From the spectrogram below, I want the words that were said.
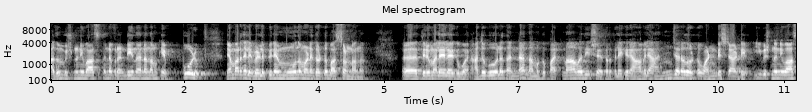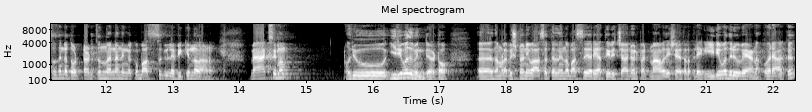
അതും വിഷ്ണു നിവാസത്തിന്റെ ഫ്രണ്ടിൽ നിന്ന് തന്നെ നമുക്ക് എപ്പോഴും ഞാൻ പറഞ്ഞില്ലേ വെളുപ്പിനെ മൂന്ന് മണി തൊട്ട് ബസ് ഉണ്ടെന്ന്. തിരുമലയിലേക്ക് പോകാൻ. അതുപോലെ തന്നെ നമുക്ക് പത്മാവതി ക്ഷേത്രത്തിലേക്ക് രാവിലെ അഞ്ചര തൊട്ട് വണ്ടി സ്റ്റാർട്ട് ചെയ്യും. ഈ വിഷ്ണു നിവാസത്തിന്റെ തൊട്ടടുത്ത് നിന്ന് തന്നെ നിങ്ങൾക്ക് ബസ് ലഭിക്കുന്നതാണ്. മാക്സിമം ഒരു ഇരുപത് മിനിറ്റ് കേട്ടോ. നമ്മളെ വിഷ്ണു നിവാസത്തിൽ നിന്ന് ബസ് കയറിയാൽ തിരുച്ചാനൂർ പത്മാവതി ക്ഷേത്രത്തിലേക്ക് ഇരുപത് രൂപയാണ് ഒരാൾക്ക്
